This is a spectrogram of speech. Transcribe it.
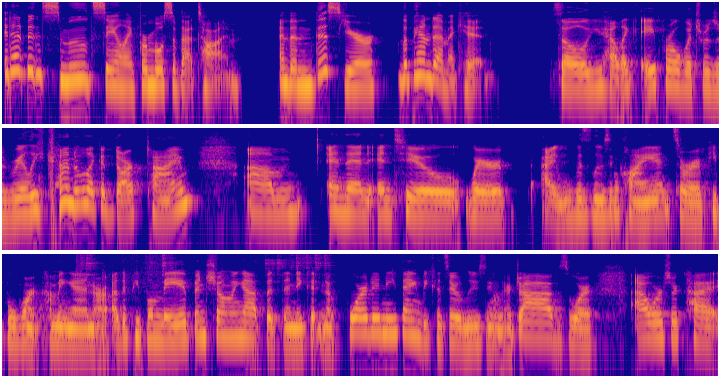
It had been smooth sailing for most of that time. And then this year, the pandemic hit. So you had like April, which was really kind of like a dark time. Um, and then into where I was losing clients or people weren't coming in or other people may have been showing up, but then they couldn't afford anything because they were losing their jobs or hours are cut.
